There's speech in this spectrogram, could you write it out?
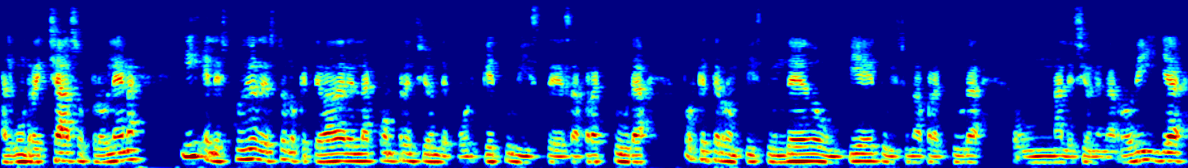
algún rechazo, problema, y el estudio de esto lo que te va a dar es la comprensión de por qué tuviste esa fractura, por qué te rompiste un dedo, un pie, tuviste una fractura o una lesión en la rodilla,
